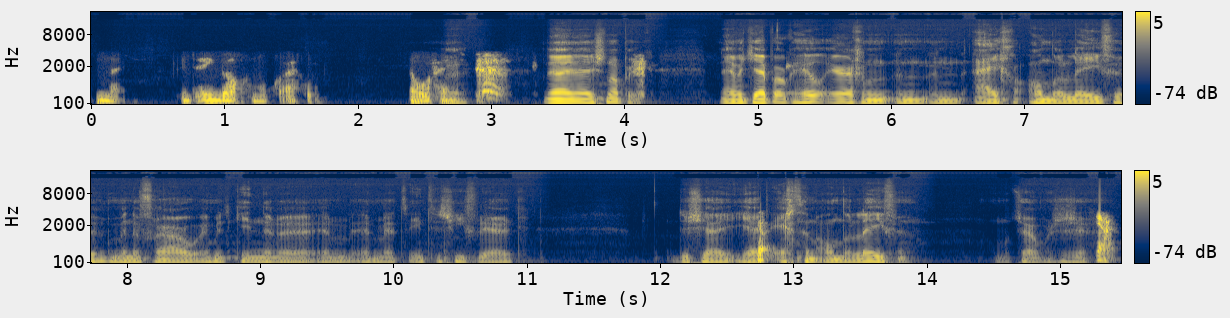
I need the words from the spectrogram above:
Nee. Ik vind één wel genoeg eigenlijk. No offense. Nee, nee, snap ik. Nee, want jij hebt ook heel erg een, een, een eigen ander leven met een vrouw en met kinderen en, en met intensief werk. Dus jij, jij hebt echt een ander leven, om het zo maar te zeggen.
